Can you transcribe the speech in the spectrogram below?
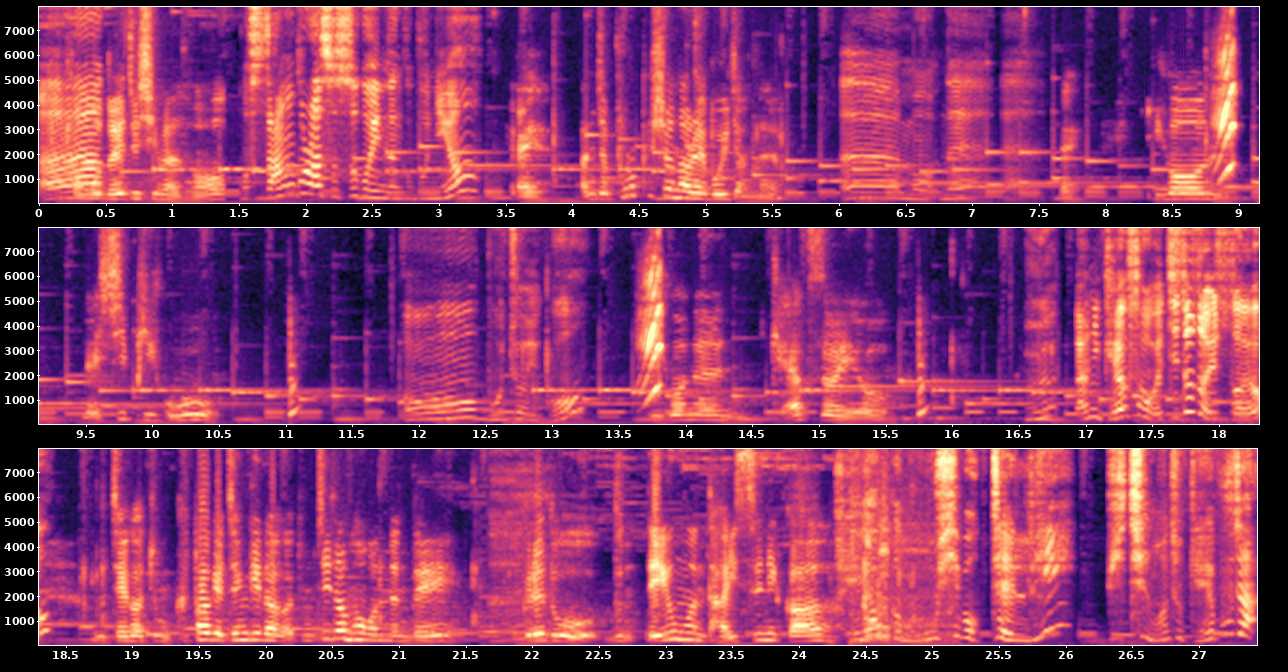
아, 정보도 해주시면서 뭐 선글라스 쓰고 있는 그분이요? 예, 완전 프로페셔널해 보이지 않나요? 에 뭐네 예. 이건 레시피고 어 뭐죠 이거? 이거는 계약서예요. 에? 아니 계약서가 왜 찢어져 있어요? 제가 좀 급하게 챙기다가 좀 찢어 먹었는데 그래도 문- 내용은 다 있으니까 계약금 50억 젤리? 미친 완전 개부자.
